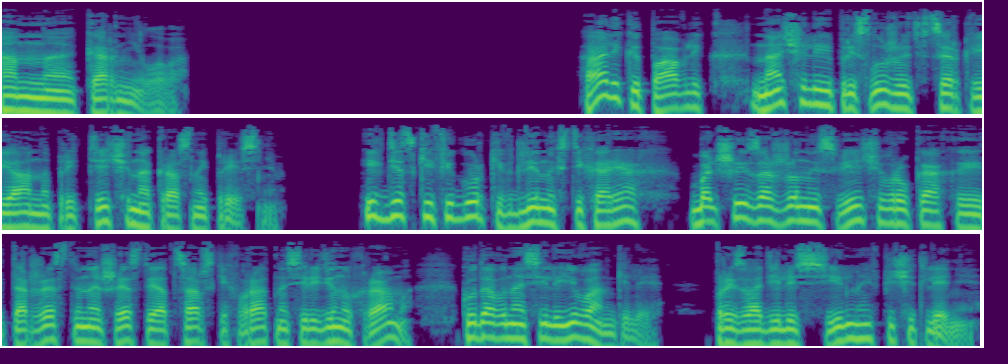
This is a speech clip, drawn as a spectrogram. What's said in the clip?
Анна Корнилова Алик и Павлик начали прислуживать в церкви Анна Предтечи на Красной Пресне. Их детские фигурки в длинных стихарях, большие зажженные свечи в руках и торжественное шествие от царских врат на середину храма, куда выносили Евангелие, производили сильное впечатление.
